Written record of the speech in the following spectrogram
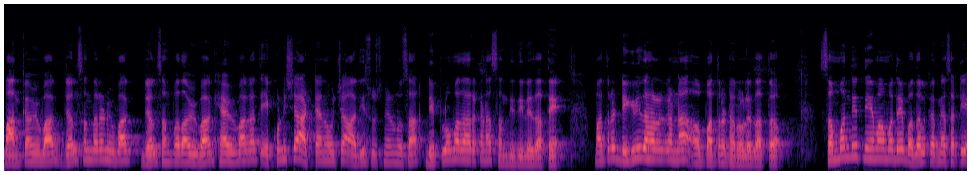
बांधकाम विभाग जलसंधारण विभाग जलसंपदा विभाग ह्या विभागात एकोणीसशे अठ्ठ्याण्णवच्या अधिसूचनेनुसार डिप्लोमाधारकांना संधी दिली जाते. मात्र डिग्रीधारकांना अपात्र ठरवलं जातं. संबंधित नियमामध्ये बदल करण्यासाठी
